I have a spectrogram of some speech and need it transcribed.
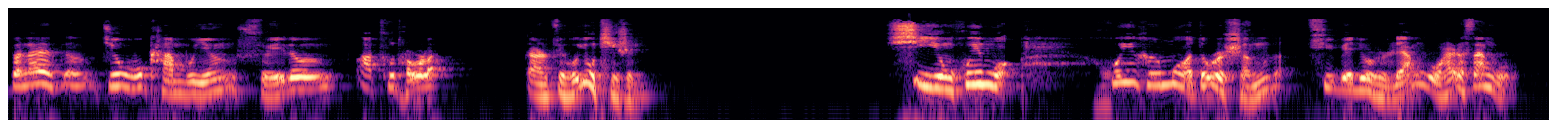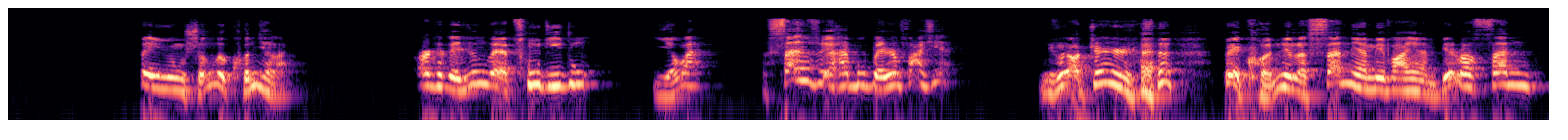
本来跟九五砍不赢，水都啊出头了，但是最后又提神。细用灰墨，灰和墨都是绳子，区别就是两股还是三股。被用绳子捆起来，而且给扔在丛集中野外，三岁还不被人发现。你说要真是人被捆去了，三年没发现，别说三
